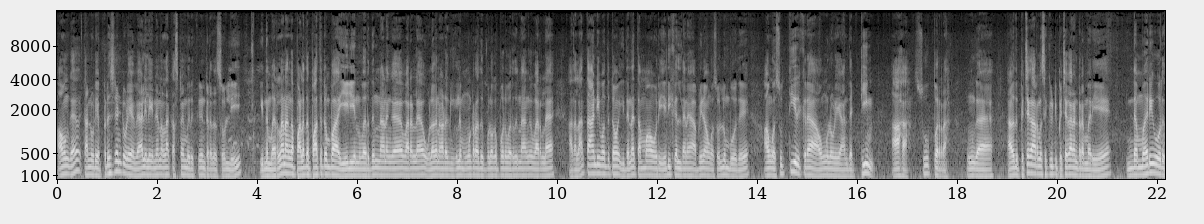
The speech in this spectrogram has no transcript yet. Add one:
அவங்க தன்னுடைய பிரசிடெண்ட்டுடைய வேலையில் என்னென்னலாம் கஷ்டம் இருக்குன்றத சொல்லி இந்த மாதிரிலாம் நாங்கள் பலதை பார்த்துட்டோம்ப்பா ஏலியன் வருதுன்னு நானுங்க வரல. உலக நாடுகளுக்கு மூன்றாவது உலக போர் வருதுன்னாங்க வரல. அதெல்லாம் தாண்டி வந்துட்டோம். இதெல்லாம் தம்மா ஒரு எரிக்கல் தானே அப்படின்னு அவங்க சொல்லும்போது அவங்க சுற்றி இருக்கிற அவங்களுடைய அந்த டீம் ஆஹா சூப்பர்ரா. உங்கள் அதாவது பிச்சைக்காரன் செக்யூரிட்டி பிச்சைக்காரன்ற மாதிரியே இந்த மாதிரி ஒரு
